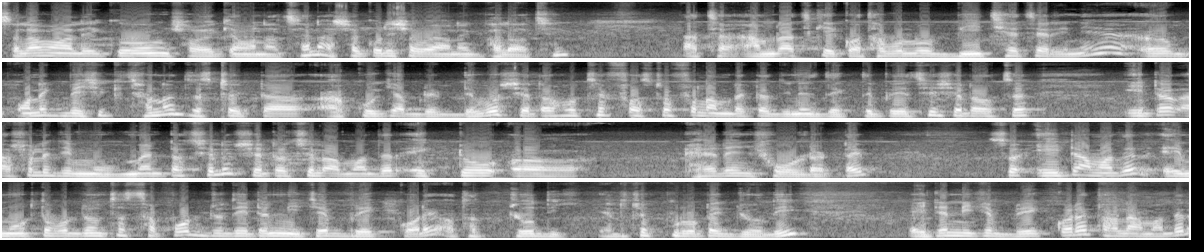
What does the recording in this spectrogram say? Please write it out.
সালামু আলাইকুম, সবাই কেমন আছেন? আশা করি সবাই অনেক ভালো আছেন। আচ্ছা আমরা আজকে কথা বলব বিচ হ্যাচারি নিয়ে। অনেক বেশি কিছু না জাস্ট একটা কুইক আপডেট দেবো। সেটা হচ্ছে ফার্স্ট অফ অল আমরা একটা জিনিস দেখতে পেয়েছি, সেটা হচ্ছে, এটার আসলে যে মুভমেন্টটা ছিল, সেটা ছিল আমাদের একটু head and shoulder type so এইটা আমাদের এই মুহূর্ত পর্যন্ত সাপোর্ট যদি এটা নিচে ব্রেক করে, অর্থাৎ যদি, এটা হচ্ছে পুরোটাই যদি এইটা নিচে ব্রেক করে তাহলে আমাদের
